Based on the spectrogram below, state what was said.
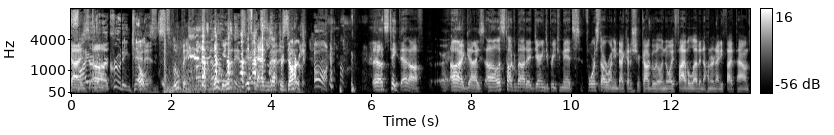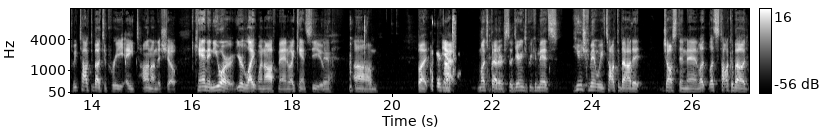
guys. Fire uh, the recruiting cannons. Oh, it's, looping. It's looping. It's Badgers After Dark. Oh. yeah, let's take that off. All right, All right guys. Uh, let's talk about it. Darrion Dupree commits, four-star running back out of Chicago, Illinois, 5'11", 195 pounds. We've talked about Dupree a ton on this show. Cannon, you are your light went off, man. I can't see you. Yeah. Um, but yeah, much better. So Darrion Dupree commits, huge commit. We've talked about it. Justin, man, let, let's talk about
